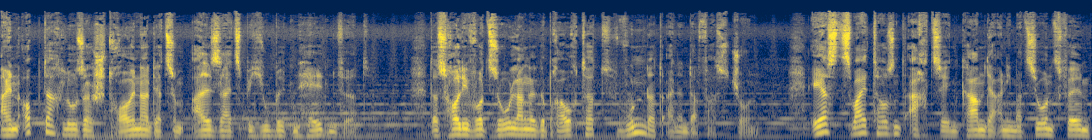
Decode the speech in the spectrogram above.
Ein obdachloser Streuner, der zum allseits bejubelten Helden wird. Dass Hollywood so lange gebraucht hat, wundert einen da fast schon. Erst 2018 kam der Animationsfilm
